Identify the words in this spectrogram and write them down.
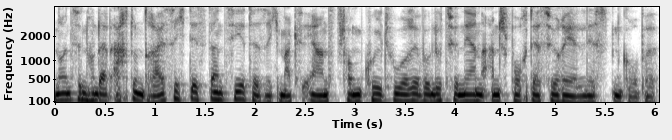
1938 distanzierte sich Max Ernst vom kulturrevolutionären Anspruch der Surrealistengruppe.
